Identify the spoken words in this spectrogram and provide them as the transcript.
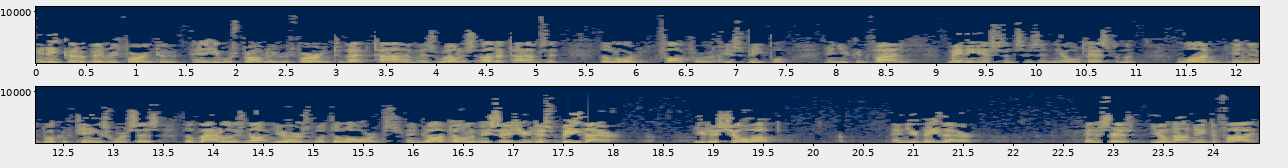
And he could have been referring to, and he was probably referring to that time as well as other times that the Lord fought for his people. And you can find many instances in the Old Testament. One in the book of Kings where it says, The battle is not yours, but the Lord's. And God told him, He says, You just be there. You just show up, and you be there. And it says, You'll not need to fight,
